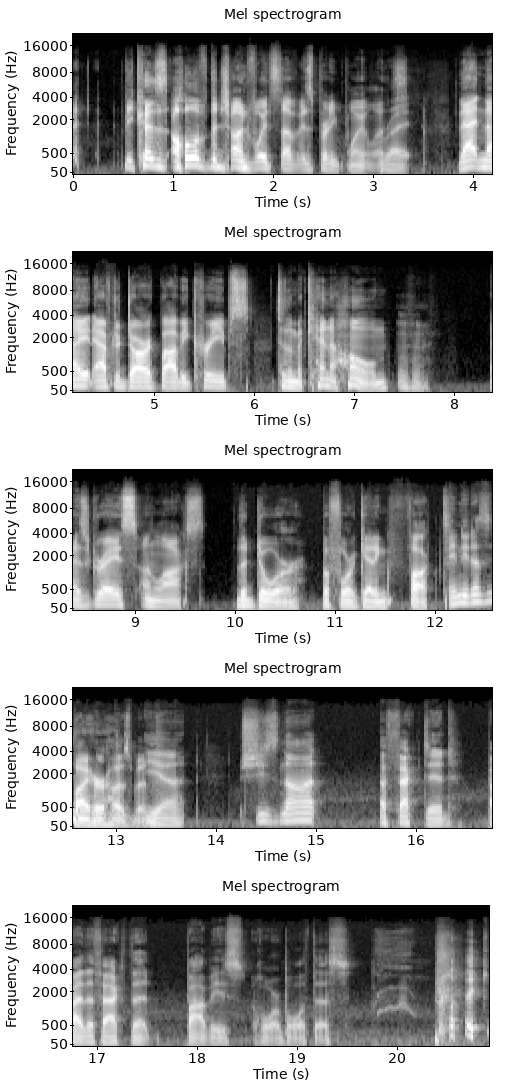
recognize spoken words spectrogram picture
because all of the Jon Voight stuff is pretty pointless. Right. That night after dark, Bobby creeps to the McKenna home Mhm. as Grace unlocks the door before getting fucked And he doesn't by even- her husband. Yeah. She's not affected by the fact that Bobby's horrible at this. like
